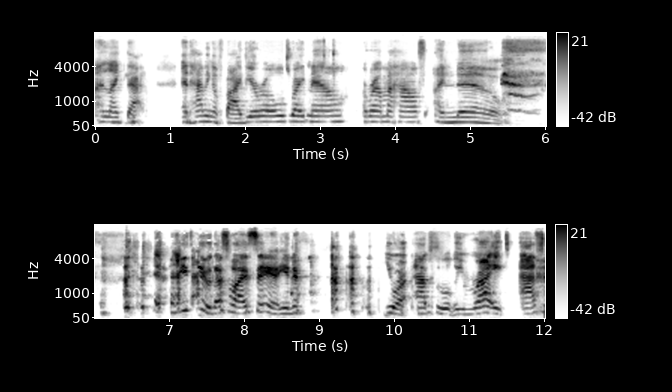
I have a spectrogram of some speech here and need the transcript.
I like that. And having a five year old right now around my house, I know. Me too. That's why I say it, you know. you are absolutely right. Ask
